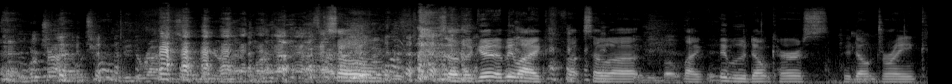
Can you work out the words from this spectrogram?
We're trying, we're trying to be the righteous over here on that part. So, so the good it'd be like so uh, like people who don't curse, who don't drink,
